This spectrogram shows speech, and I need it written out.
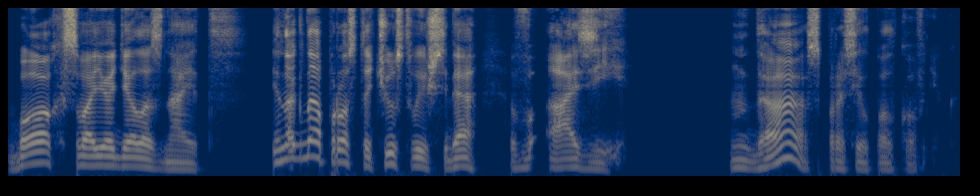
Бог свое дело знает. Иногда просто чувствуешь себя в Азии. — Да, — спросил полковник.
